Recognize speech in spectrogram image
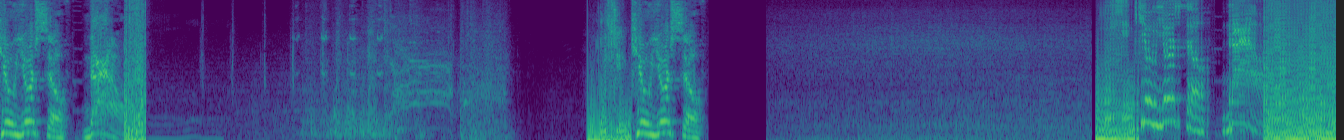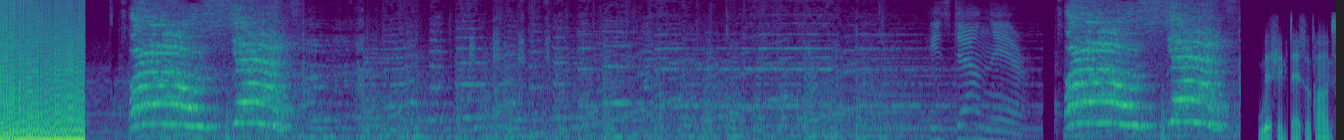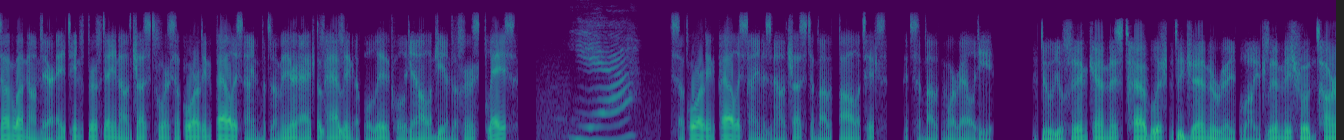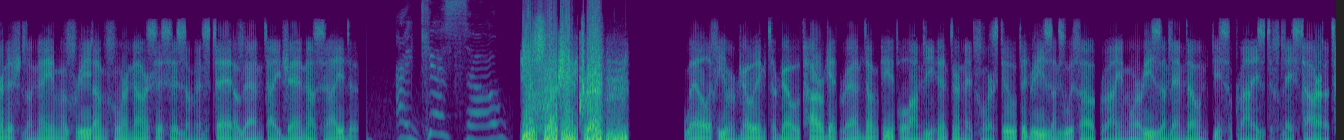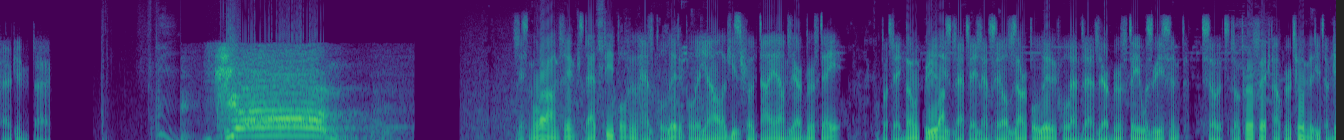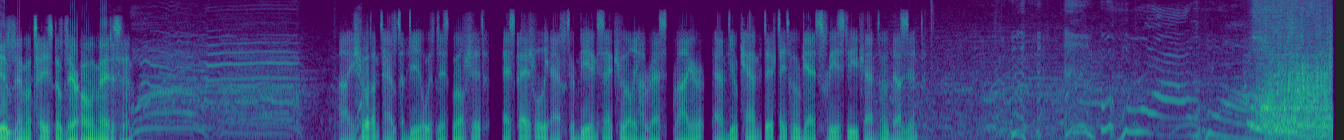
kill yourself now! You should kill yourself Wishing death upon someone on their 18th birthday not just for supporting Palestine but a mere act of having a political ideology in the first place? Yeah? Supporting Palestine is not just about politics, it's about morality. Do you think an established degenerate like Jimmy should tarnish the name of freedom for narcissism instead of anti-genocide? I guess so. You fucking cretin! Well, if you're going to go target random people on the internet for stupid reasons without rhyme or reason, then don't be surprised if they start attacking back. This moron thinks that people who have political ideologies should die on their birthday, but they don't realize that they themselves are political and that their birthday was recent, so it's the perfect opportunity to give them a taste of their own medicine. I shouldn't have to deal with this bullshit, especially after being sexually harassed prior, and you can't dictate who gets free speech and who doesn't.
